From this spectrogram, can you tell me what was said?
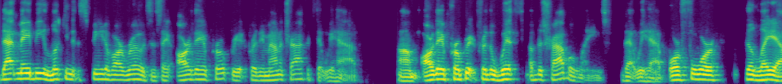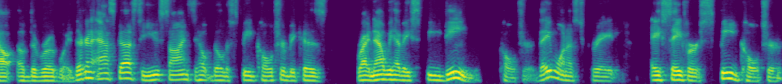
That may be looking at the speed of our roads and say, are they appropriate for the amount of traffic that we have? Um, are they appropriate for the width of the travel lanes that we have or for the layout of the roadway? They're going to ask us to use signs to help build a speed culture because right now we have a speeding culture. They want us to create a safer speed culture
